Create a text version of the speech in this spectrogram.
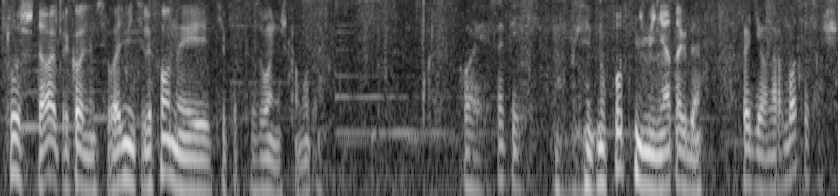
Слушай, давай прикольнемся. Возьми телефон и типа ты звонишь кому-то. Забей. Блин, ну фото не меня тогда. Погоди, он работает вообще?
